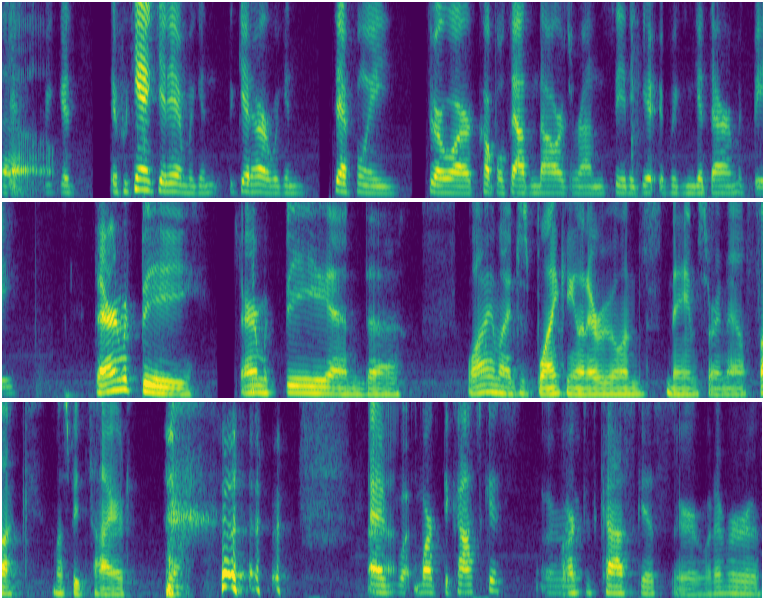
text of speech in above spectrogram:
Uh, Yeah, we could, if we can't get him, we can get her. We can definitely throw our couple thousand dollars around and see to get if we can get Darren McBee. Darren McBee, Darren McBee, and uh, why am I just blanking on everyone's names right now? Fuck, must be tired. Yeah. And what Mark Dacascos? Or Uh, Mark Dacascos or whatever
